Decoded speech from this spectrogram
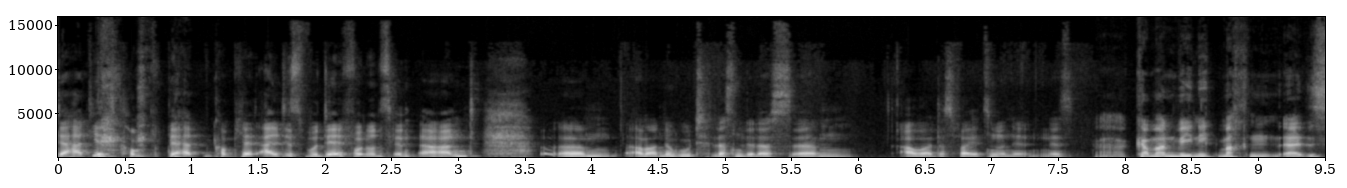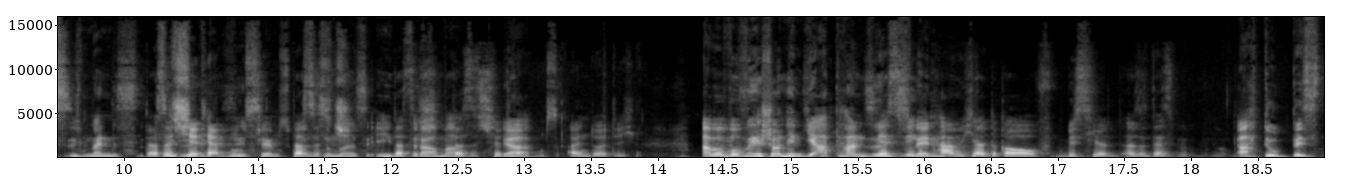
der hat jetzt der hat ein komplett altes Modell von uns in der Hand. Ähm, aber nur gut, lassen wir das. Ähm, aber das war jetzt nur eine. eine ja, kann man wenig machen. Das, ich meine, das, das ist Shit Happens. James das ist, ist eh ein Drama. Ist, das ist Shit ja. Happens, eindeutig. Aber wo wir schon in Japan sind, Deswegen Sven. kam ich ja drauf, ein bisschen. Also das, Ach, du bist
